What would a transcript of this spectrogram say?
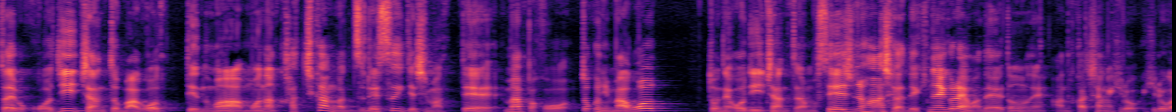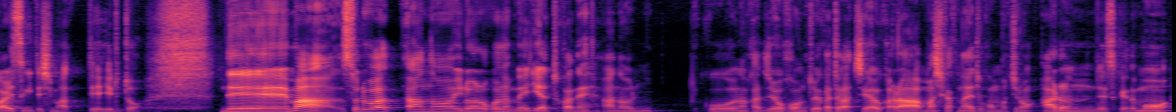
例えばこうおじいちゃんと孫っていうのはもうなんか価値観がずれすぎてしまって、まあ、やっぱこう特に孫とね、おじいちゃんっていうのはもう政治の話ができないぐらいまで、どんどんね、あの価値観が広がりすぎてしまっていると。で、まあ、それは、あの、いろいろこれメディアとかね、あの、こうなんか情報の取り方が違うから、まあ仕方ないところももちろんあるんですけども、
